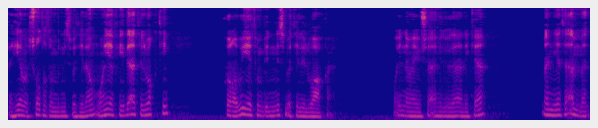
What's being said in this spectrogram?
فهي مبسوطة بالنسبة لهم وهي في ذات الوقت كروية بالنسبة للواقع. وإنما يشاهد ذلك من يتأمل.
